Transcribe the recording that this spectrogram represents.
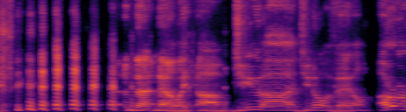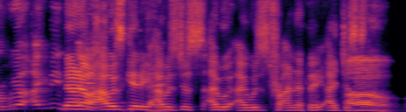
no, no, like um, do you uh do you know Avail? Or, or I mean, no, I no, guess- I was kidding. I was just I, w- I was trying to think. I just oh,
